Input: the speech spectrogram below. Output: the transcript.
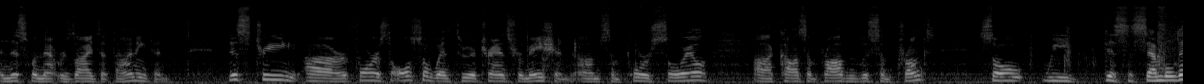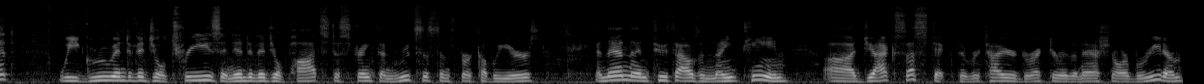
and this one that resides at the Huntington. This tree uh, or forest also went through a transformation. Um, some poor soil uh, caused some problems with some trunks. So we disassembled it. We grew individual trees in individual pots to strengthen root systems for a couple years. And then in 2019, uh, Jack Sustic, the retired director of the National Arboretum,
